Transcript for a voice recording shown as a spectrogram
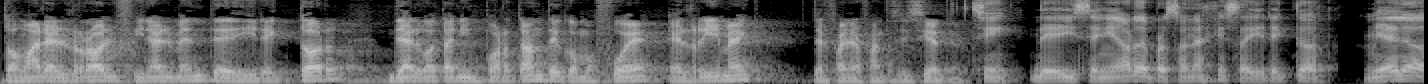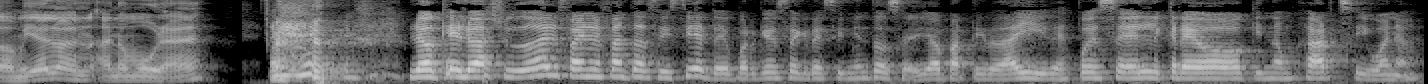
tomar el rol finalmente de director de algo tan importante como fue el remake del Final Fantasy VII. Sí, de diseñador de personajes a director. Míralo, míralo a Nomura, ¿eh? Lo que lo ayudó el Final Fantasy VII, porque ese crecimiento se dio a partir de ahí. Después él creó Kingdom Hearts y bueno,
